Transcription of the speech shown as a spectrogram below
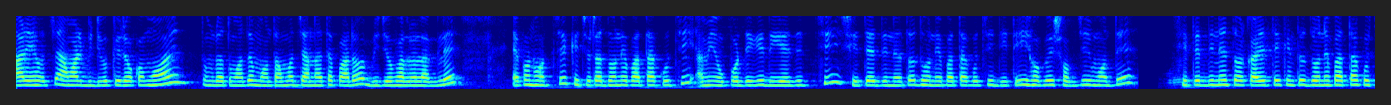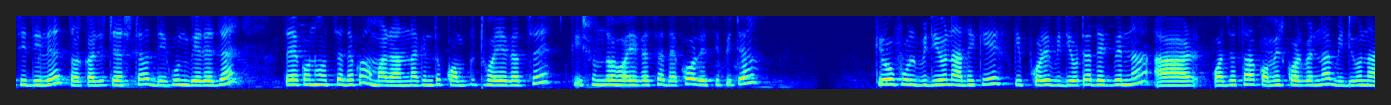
আর এ হচ্ছে আমার ভিডিও কীরকম হয়, তোমরা তোমাদের মতামত জানাতে পারো ভিডিও ভালো লাগলে। এখন হচ্ছে কিছুটা ধনে পাতা কুচি, আমি উপর দিকে দিয়ে দিচ্ছি। শীতের দিনে তো ধনে পাতা কুচি দিতেই হবে সবজির মধ্যে। শীতের দিনে তরকারিতে কিন্তু ধনে পাতা কুচি দিলে তরকারির টেস্টটা দ্বিগুণ বেড়ে যায়। তো এখন হচ্ছে দেখো আমার রান্না কিন্তু কমপ্লিট হয়ে গেছে। কি সুন্দর হয়ে গেছে দেখো রেসিপিটা কেউ ফুল ভিডিও না দেখে স্কিপ করে ভিডিওটা দেখবেন না। আর অযথা কমেন্ট করবেন না ভিডিও না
